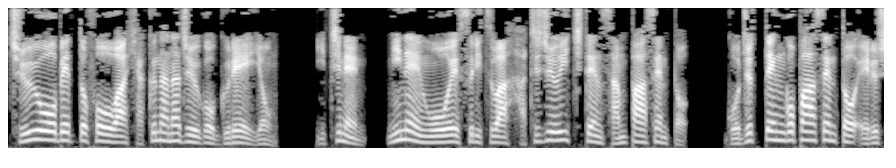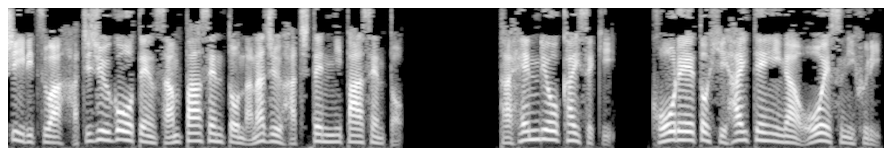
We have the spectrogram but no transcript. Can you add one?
中央ベッド4は175グレー4。1年、2年 OS 率は81.3%。50.5%LC 率は85.3%、78.2%。多変量解析。高齢と非配転移が OS に振り、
